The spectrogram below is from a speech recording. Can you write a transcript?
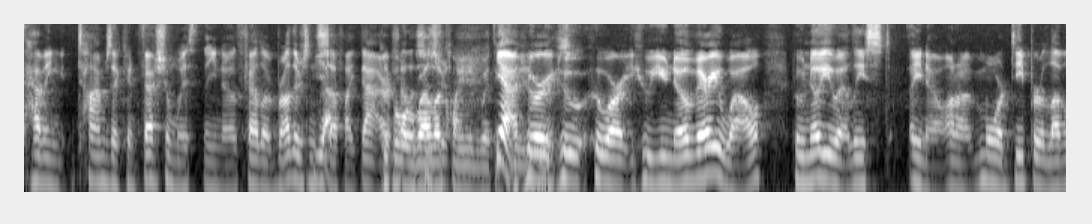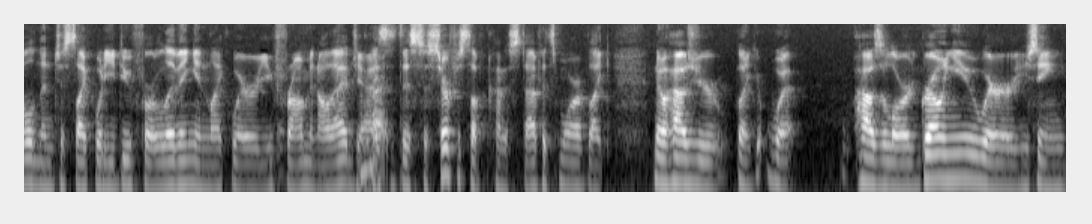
having times of confession with you know fellow brothers and Yeah. stuff like that. People are well sisters. acquainted with. Yeah, who are groups. who who are who you know very well, who know you at least you know on a more deeper level than just like what do you do for a living and like where are you from and all that jazz. Right. This is surface level kind of stuff. It's more of like, no, how's your like what, how's the Lord growing you? Where are you seeing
